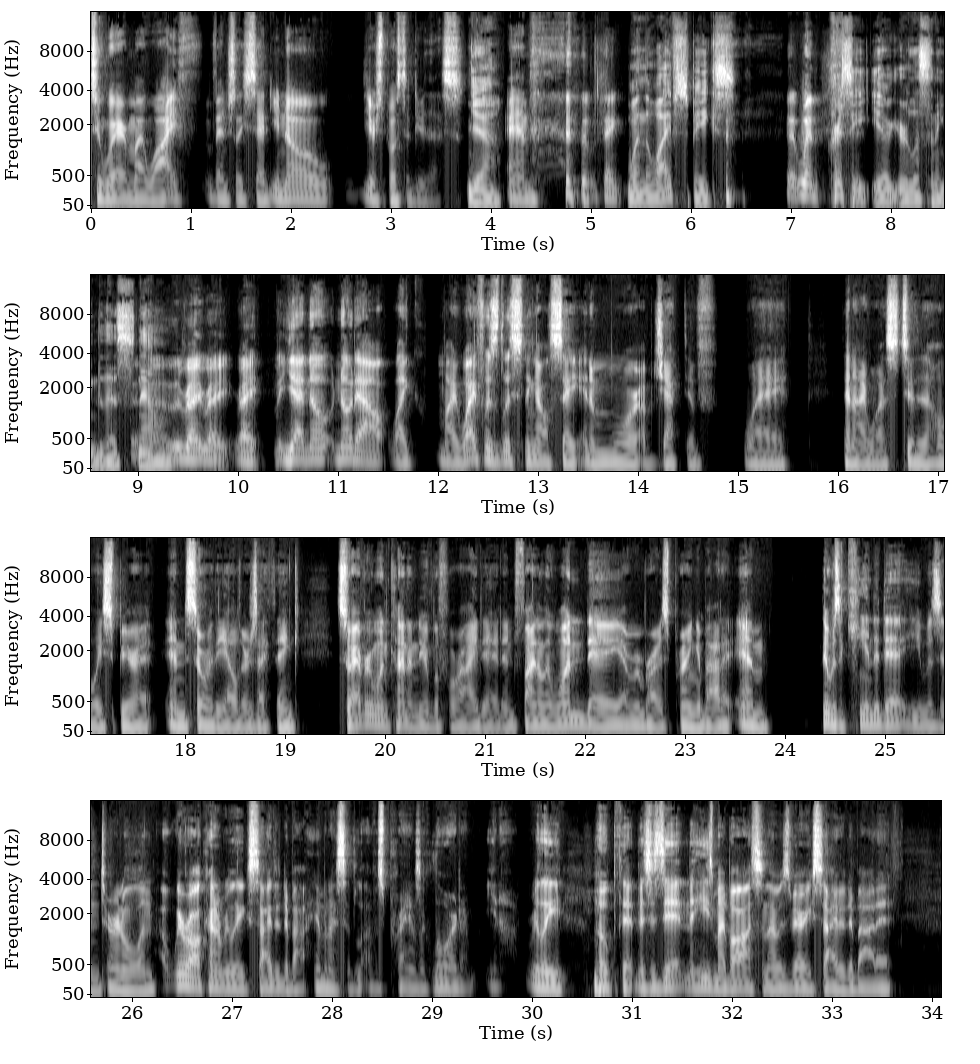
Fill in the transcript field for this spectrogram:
to where my wife eventually said, You know, you're supposed to do this. Yeah. And thank, When the wife speaks, when Chrissy, you're, you're listening to this now. Uh, right, right, right. But yeah, no, no doubt. Like my wife was listening, I'll say, in a more objective way than I was to the Holy Spirit, and so are the elders, I think. So everyone kind of knew before I did. And finally, one day, I remember I was praying about it, and there was a candidate. He was internal, and we were all kind of really excited about him. And I said, I was praying. I was like, Lord, I, you know, really hope that this is it, and that he's my boss. And I was very excited about it.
